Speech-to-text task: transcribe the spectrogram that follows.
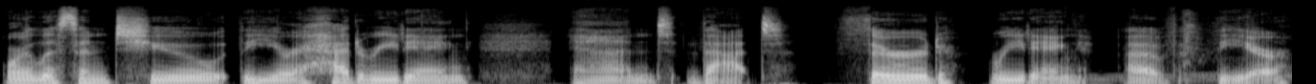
or listen to the year ahead reading and that third reading of the year.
